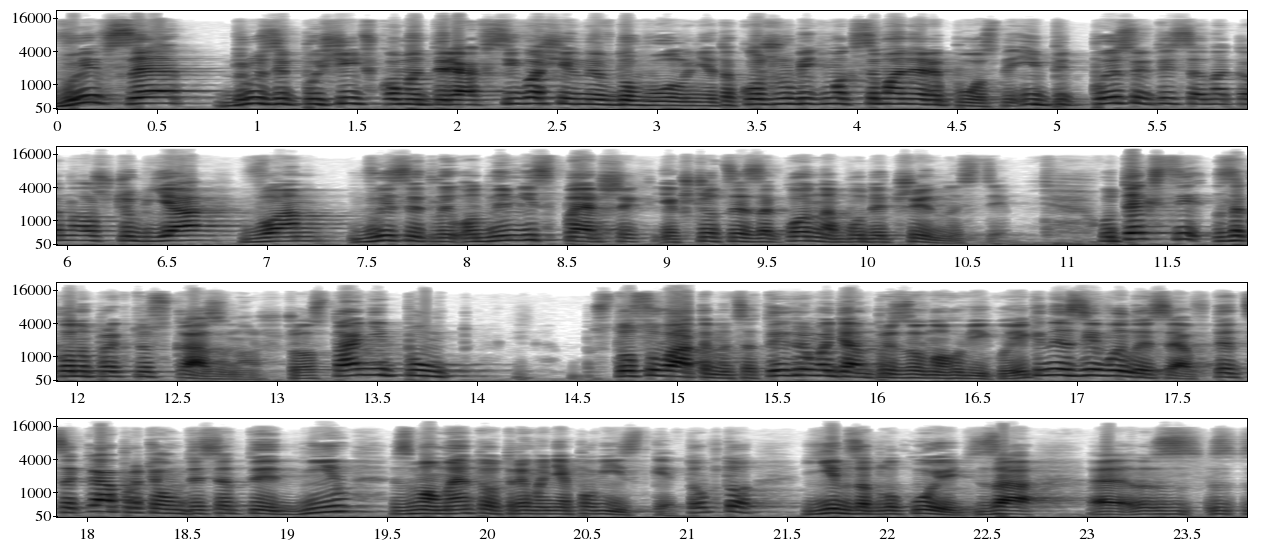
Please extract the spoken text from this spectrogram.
Ви все, друзі, пишіть в коментарях всі ваші невдоволення. Також робіть максимальні репости і підписуйтеся на канал, щоб я вам висвітлив одним із перших, якщо цей закон набуде чинності. У тексті законопроекту сказано, що останній пункт стосуватиметься тих громадян призовного віку, які не з'явилися в ТЦК протягом 10 днів з моменту отримання повістки. Тобто їм заблокують за е, з-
